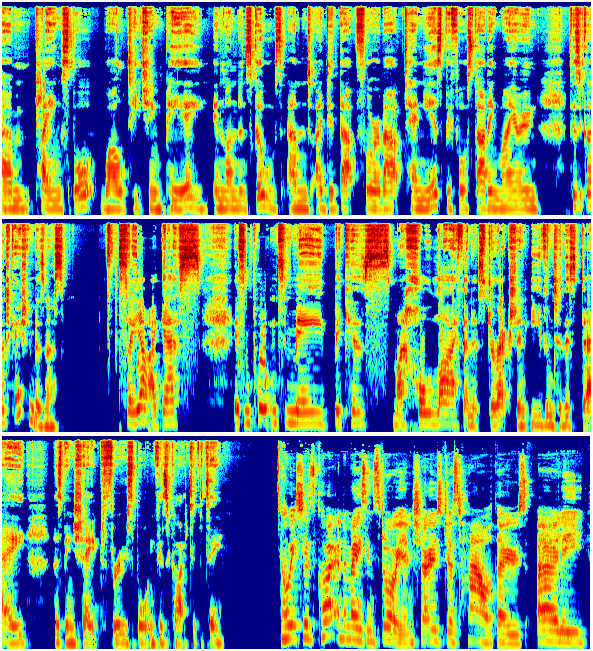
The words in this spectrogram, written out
Um, playing sport while teaching PE in London schools. And I did that for about 10 years before starting my own physical education business so yeah, I guess it's important to me because my whole life and its direction, even to this day, has been shaped through sport and physical activity. Which is quite an amazing story and shows just how those early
